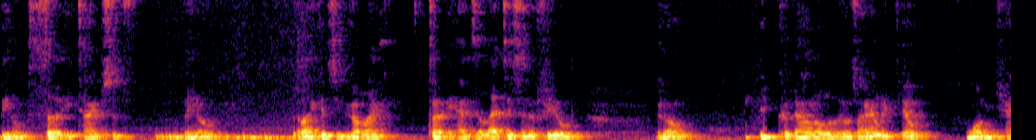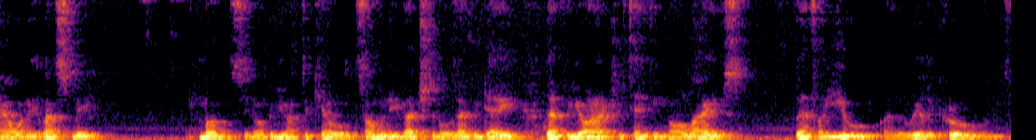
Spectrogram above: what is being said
you know, 30 types of, you know, like as you've got like 30 heads of lettuce in a field, you know, you cut down all of those. I only kill one cow and it lasts me months, you know, but you have to kill so many vegetables every day. Therefore, you're actually taking more lives. Therefore, you are the really cruel ones,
